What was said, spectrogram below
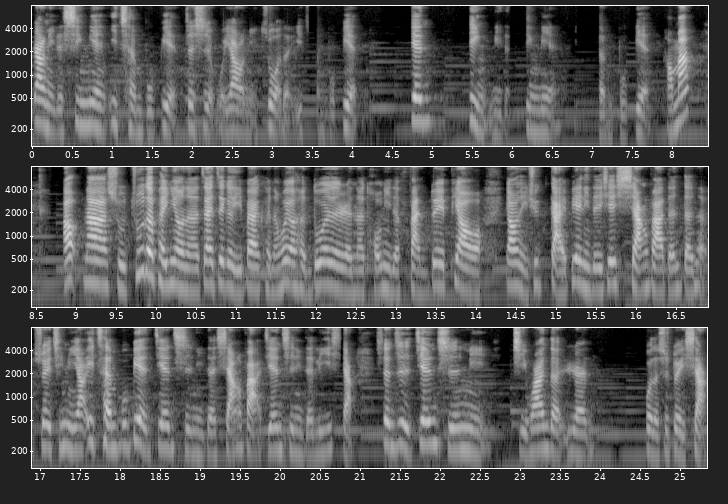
让你的信念一成不变，这是我要你做的一成不变，坚定你的信念。一成不变，好吗？好，那属猪的朋友呢，在这个礼拜可能会有很多的人呢投你的反对票哦，要你去改变你的一些想法等等的，所以请你要一成不变，坚持你的想法，坚持你的理想，甚至坚持你喜欢的人或者是对象，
